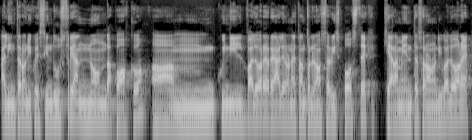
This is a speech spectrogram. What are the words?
all'interno di questa industria non da poco, um, quindi il valore reale non è tanto le nostre risposte, che chiaramente saranno di valore,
